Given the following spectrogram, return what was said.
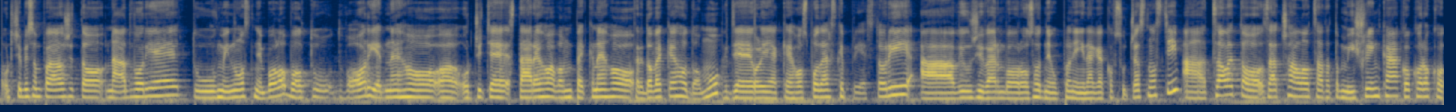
Určite by som povedala, že to nádvorie tu v minulosti nebolo. Bol tu dvor jedného eh, určite starého a veľmi pekného stredovekého domu, kde boli nejaké hospodárske priestory a využívan bol rozhodne úplne inak ako v súčasnosti. A celé to začalo, celá táto myšlienka koľko rokov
